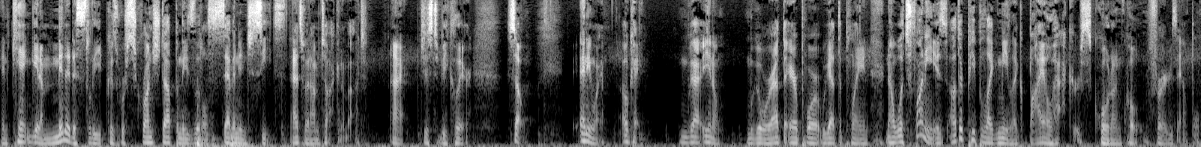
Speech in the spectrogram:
and can't get a minute of sleep because we're scrunched up in these little seven inch seats. That's what I'm talking about. All right, just to be clear. So, anyway, okay, we got you know we go, we're at the airport, we got the plane. Now, what's funny is other people like me, like biohackers, quote unquote, for example.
